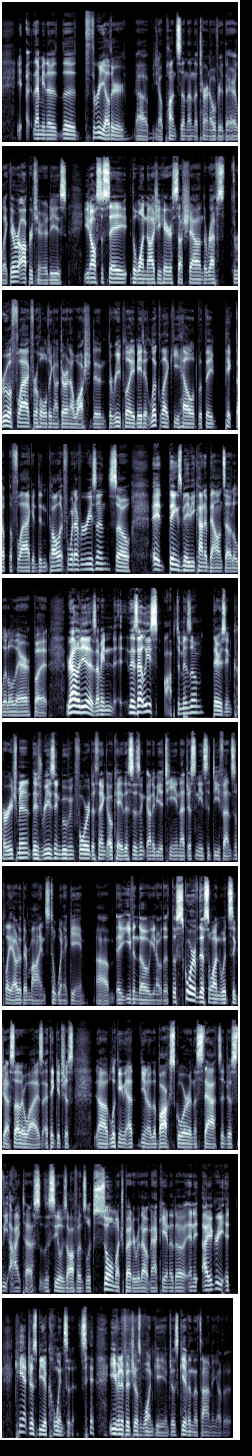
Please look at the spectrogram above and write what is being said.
I mean, the, the three other, uh, you know, punts and then the turnover there, like there were opportunities. You'd also say the one Najee Harris touchdown, the refs threw a flag for holding on Darnell Washington. The replay made it look like he held, but they picked up the flag and didn't call it for whatever reason. So it things maybe kind of balance out a little there. But the reality is, I mean, there's at least optimism there's encouragement. There's reason moving forward to think, okay, this isn't going to be a team that just needs the defense to play out of their minds to win a game. Um, even though you know the the score of this one would suggest otherwise, I think it's just uh, looking at you know the box score and the stats and just the eye test. The Steelers' offense looks so much better without Matt Canada, and it, I agree, it can't just be a coincidence, even if it's just one game, just given the timing of it.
